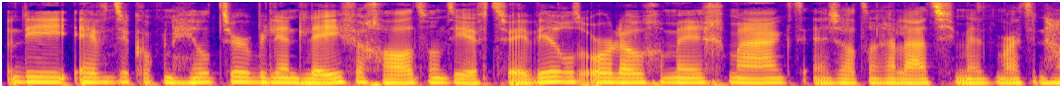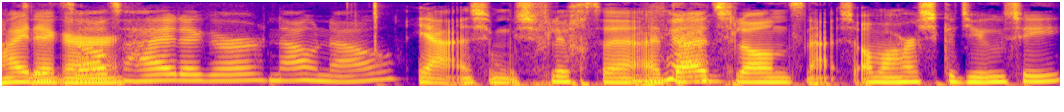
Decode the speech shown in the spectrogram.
die heeft natuurlijk ook een heel turbulent leven gehad. Want die heeft twee wereldoorlogen meegemaakt. En ze had een relatie met Martin Heidegger. Dit had Heidegger. Nou, nou. Ja, en ze moest vluchten uit. Duitsland. Nou, is allemaal hartstikke duty.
